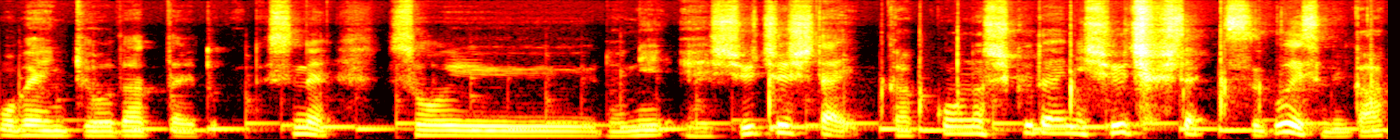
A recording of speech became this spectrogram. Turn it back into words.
お勉強だったりとかですね。そういうのに集中したい。学校の宿題に集中したい。すごいですね。学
